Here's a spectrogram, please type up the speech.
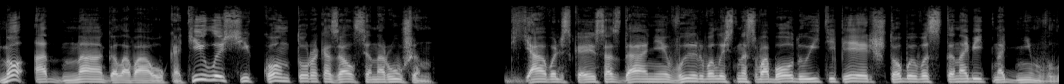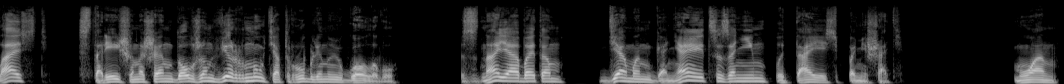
Но одна голова укатилась, и контур оказался нарушен. Дьявольское создание вырвалось на свободу, и теперь, чтобы восстановить над ним власть, старейшина Шен должен вернуть отрубленную голову. Зная об этом, демон гоняется за ним, пытаясь помешать. Муан,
